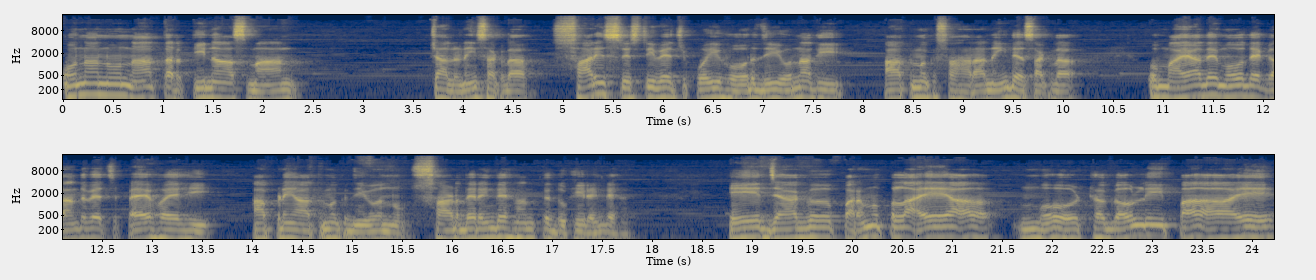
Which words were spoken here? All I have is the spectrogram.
ਉਹਨਾਂ ਨੂੰ ਨਾ ਧਰਤੀ, ਨਾ ਅਸਮਾਨ ਚੱਲ ਨਹੀਂ ਸਕਦਾ। ਸਾਰੀ ਸ੍ਰਿਸ਼ਟੀ ਵਿੱਚ ਕੋਈ ਹੋਰ ਜੀ ਉਹਨਾਂ ਦੀ ਆਤਮਿਕ ਸਹਾਰਾ ਨਹੀਂ ਦੇ ਸਕਦਾ। ਉਹ ਮਾਇਆ ਦੇ ਮੋਹ ਦੇ ਗੰਧ ਵਿੱਚ ਪਏ ਹੋਏ ਹੀ ਆਪਣੇ ਆਤਮਿਕ ਜੀਵਨ ਨੂੰ ਸਾੜਦੇ ਰਹਿੰਦੇ ਹਨ ਤੇ ਦੁਖੀ ਰਹਿੰਦੇ ਹਨ। ਇਹ ਜਗ ਭਰਮ ਭੁਲਾਇਆ। ਮੋਠ ਗੌਲੀ ਪਾਏ।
